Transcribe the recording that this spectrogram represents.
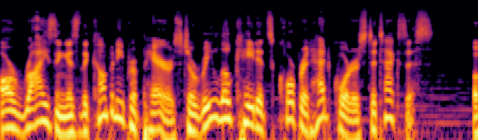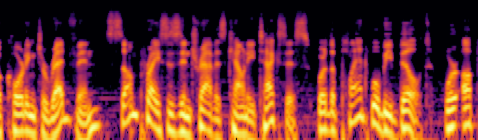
are rising as the company prepares to relocate its corporate headquarters to Texas. According to Redfin, some prices in Travis County, Texas, where the plant will be built, were up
